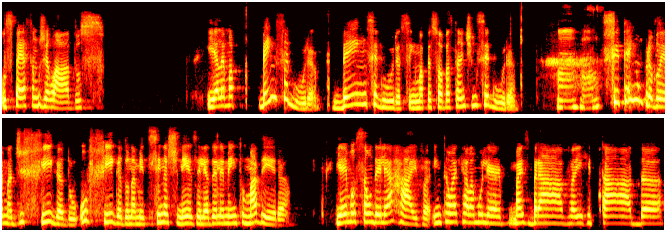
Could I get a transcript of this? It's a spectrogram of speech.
Os pés são gelados. E ela é uma bem insegura, bem insegura, assim, uma pessoa bastante insegura. Uhum. Se tem um problema de fígado, o fígado na medicina chinesa ele é do elemento madeira. E a emoção dele é a raiva. Então é aquela mulher mais brava, irritada,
